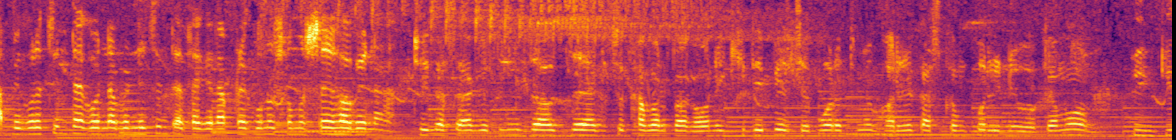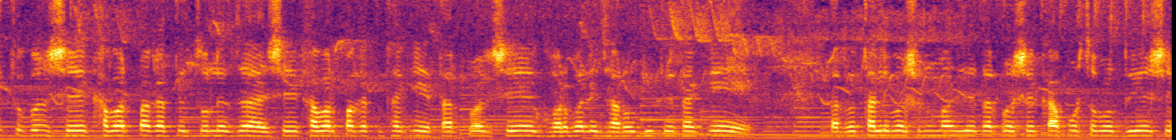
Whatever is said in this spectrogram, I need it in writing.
আপনি কোনো চিন্তা করেন আপনি নিশ্চিন্তে থাকেন আপনার কোনো সমস্যাই হবে না। ঠিক আছে আগে তুমি যাও যে কিছু খাবার পাকা অনেক খিদে পেয়েছে পরে তুমি ঘরের কাজ কাম করে নিও কেমন? পিঙ্কি তখন সে খাবার পাকাতে চলে যায় সে খাবার পাকাতে থাকে তারপর সে ঘর বাড়ি ঝাড়ু দিতে থাকে। তারপর থালি বাসন মাজিয়ে তারপর সে কাপড় চাপড় ধুয়ে সে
